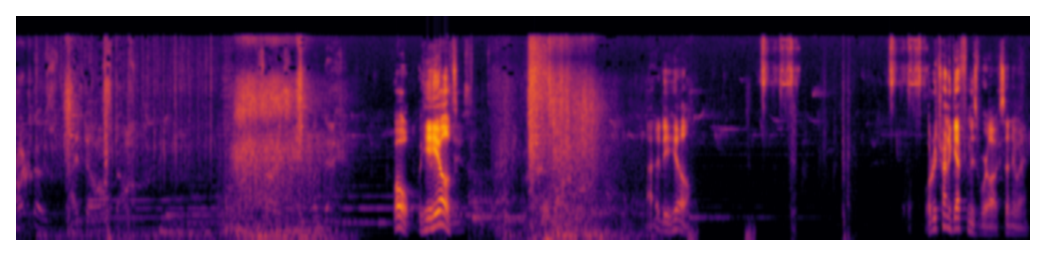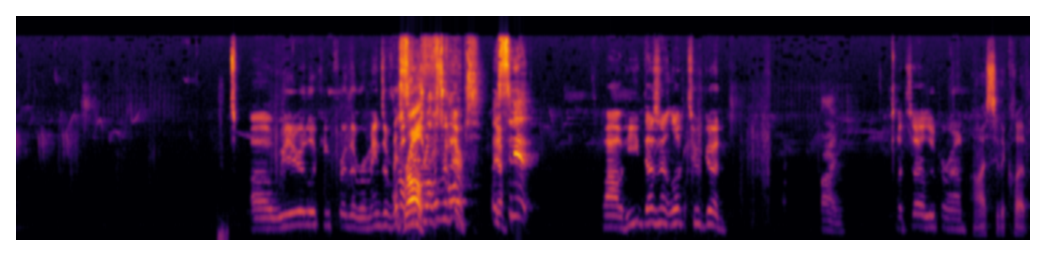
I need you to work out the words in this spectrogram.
No, it does. I don't. Sorry, Shane, one day. Whoa, he healed. How did he heal? What are we trying to get from these warlocks anyway? Uh, we're looking for the remains of I Rolf. see Rolf. Rolf's over there. corpse. I Yeah. see it. Wow, he doesn't look too good. Fine. Let's uh, loop around. Oh, I see the clip.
